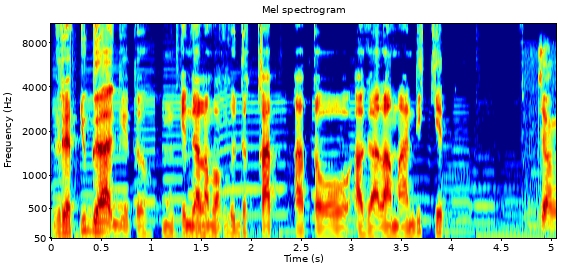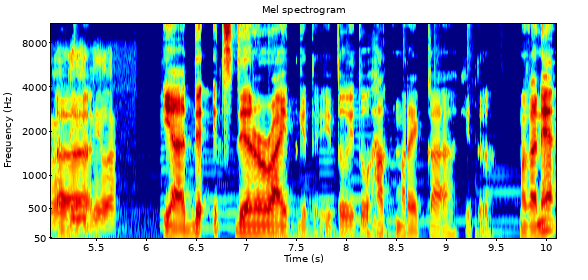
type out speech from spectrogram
grade juga gitu. Mungkin dalam Hmm. waktu dekat atau agak lamaan dikit. Jangan eh, di inilah Ya, the- it's their right gitu. Itu itu hak mereka gitu. Makanya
